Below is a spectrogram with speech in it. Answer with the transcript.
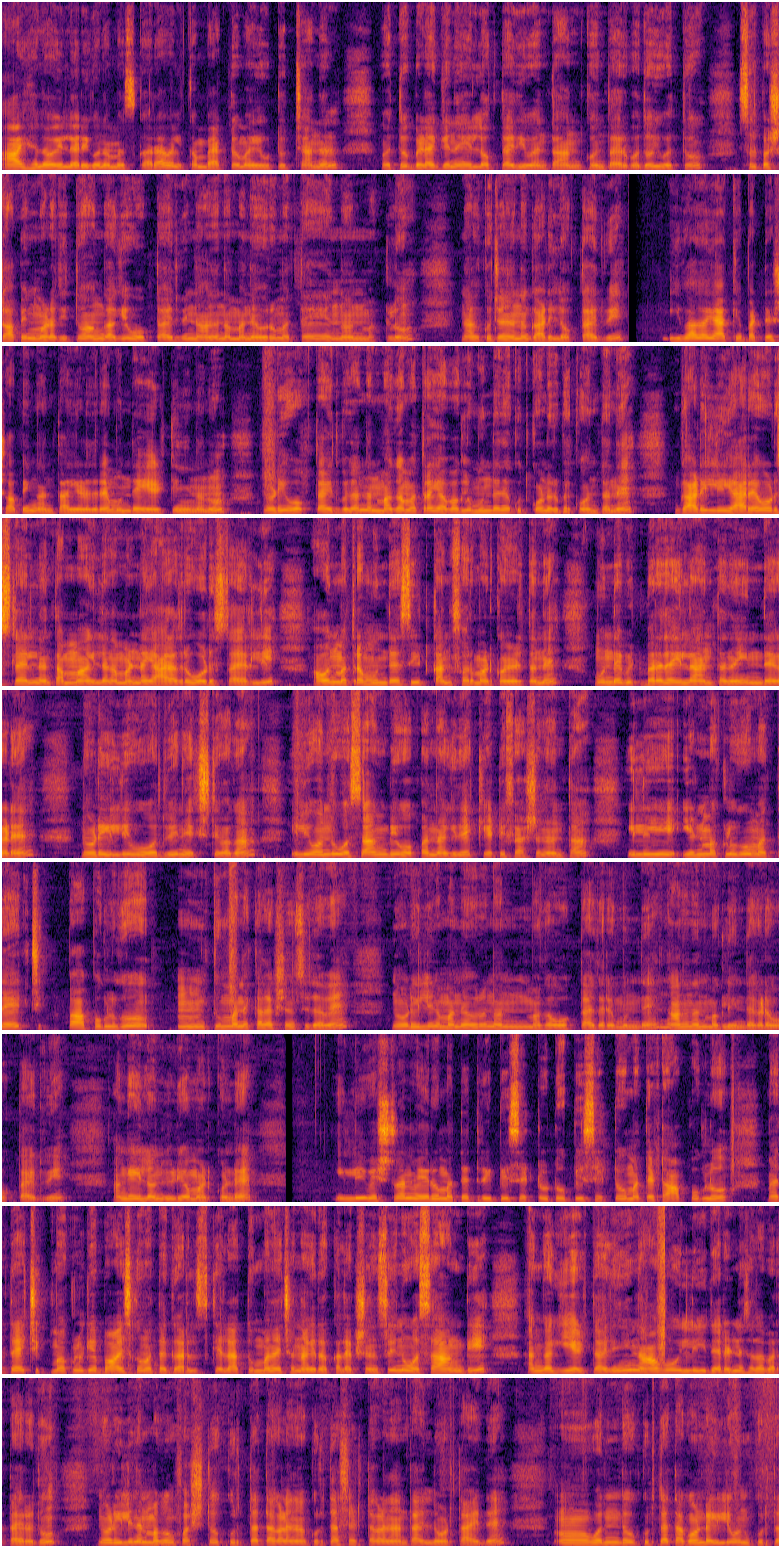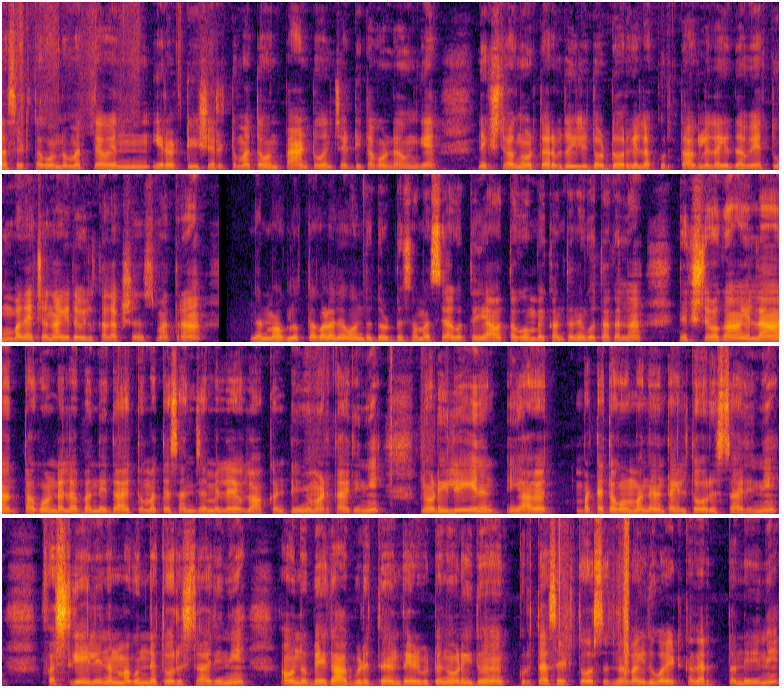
Hi, hello ಎಲ್ಲರಿಗೂ ನಮಸ್ಕಾರ. Welcome back to my YouTube channel. ಇವತ್ತು ಬೆಳಗ್ಗೆನೇ ಎಲ್ಲೋಗ್ತಾ ಇದ್ದೀವಿ ಅಂತ ಅಂದ್ಕೊತಾ ಇರ್ಬೋದು. ಇವತ್ತು ಸ್ವಲ್ಪ ಶಾಪಿಂಗ್ ಮಾಡೋದಿತ್ತು, ಹಂಗಾಗಿ ಹೋಗ್ತಾ ಇದ್ವಿ. ನಾನು ನಮ್ಮ ಮನೆಯವರು ಮತ್ತು ನನ್ನ ಮಕ್ಕಳು. ನಾಲ್ಕು ಜನನ ಗಾಡೀಲಿ ಹೋಗ್ತಾ ಇದ್ವಿ. ಇವಾಗ ಯಾಕೆ ಬಟ್ಟೆ ಶಾಪಿಂಗ್ ಅಂತ ಹೇಳಿದ್ರೆ ಮುಂದೆ ಹೇಳ್ತೀನಿ ನಾನು. ನೋಡಿ, ಹೋಗ್ತಾ ಇದ್ವಲ್ಲ ನನ್ನ ಮಗ ಮಾತ್ರ ಯಾವಾಗಲೂ ಮುಂದೆನೇ ಕುತ್ಕೊಂಡಿರಬೇಕು ಅಂತಾನೆ. ಗಾಡೀಲಿ ಯಾರೇ ಓಡಿಸ್ತಾ ಇರಲಿ ನನ್ನ ತಮ್ಮ ಇಲ್ಲ ನಮ್ಮ ಅಣ್ಣ ಯಾರಾದರೂ ಓಡಿಸ್ತಾ ಇರಲಿ, ಅವನು ಮಾತ್ರ ಮುಂದೆ ಸೀಟ್ ಕನ್ಫರ್ಮ್ ಮಾಡ್ಕೊಂಡಿರ್ತಾನೆ. ಮುಂದೆ ಬಿಟ್ಟು ಬರೋದೇ ಇಲ್ಲ ಅಂತಾನೆ ಹಿಂದೆಗಡೆ. ನೋಡಿ, ಇಲ್ಲಿ ಹೋದ್ವಿ ನೆಕ್ಸ್ಟ್ ಇವಾಗ. ಇಲ್ಲಿ ಒಂದು ಹೊಸ ಅಂಗಡಿ ಓಪನ್ ಆಗಿದೆ ಕೆ ಟಿ ಫ್ಯಾಷನ್ ಅಂತ. ಇಲ್ಲಿ ಹೆಣ್ಮಕ್ಳಿಗೂ ಮತ್ತು ಚಿಕ್ಕ ಪಾಪುಗಳಿಗೂ ತುಂಬಾ ಕಲೆಕ್ಷನ್ಸ್ ಇದ್ದಾವೆ ನೋಡಿ, ಇಲ್ಲಿ ನಮ್ಮ ಮನೆಯವರು ನನ್ನ ಮಗ ಹೋಗ್ತಾ ಇದ್ದಾರೆ ಮುಂದೆ. ನಾನು ನನ್ನ ಮಗಳು ಹಿಂದೆಗಡೆ ಹೋಗ್ತಾ ಇದ್ವಿ. ಹಂಗೆ ಇಲ್ಲೊಂದು ವಿಡಿಯೋ ಮಾಡಿಕೊಂಡೆ. ಇಲ್ಲಿ ವೆಸ್ಟ್ರನ್ ವೇರು ಮತ್ತು three piece set two piece set ಮತ್ತು ಟಾಪುಗಳು ಮತ್ತು ಚಿಕ್ಕ ಮಕ್ಳಿಗೆ ಬಾಯ್ಸ್ಗೂ ಮತ್ತು ಗರ್ಲ್ಸ್ಗೆಲ್ಲ ತುಂಬಾ ಚೆನ್ನಾಗಿರೋ ಕಲೆಕ್ಷನ್ಸು ಇನ್ನು ಹೊಸ ಅಂಗಡಿ. ಹಂಗಾಗಿ ಹೇಳ್ತಾ ಇದ್ದೀನಿ. ನಾವು ಇಲ್ಲಿ ಇದು ಎರಡನೇ ಸಲ ಬರ್ತಾ ಇರೋದು. ನೋಡಿ, ಇಲ್ಲಿ ನನ್ನ ಮಗಂಗೆ ಫಸ್ಟು ಕುರ್ತಾ ತಗೊಳ್ಳೋಣ, ಕುರ್ತಾ ಸೆಟ್ ತಗೊಳ್ಳೋಣ ಅಂತ ಇಲ್ಲಿ ನೋಡ್ತಾ ಇದ್ದೆ. ಒಂದು ಕುರ್ತಾ ತಗೊಂಡೆ ಇಲ್ಲಿ, ಒಂದು ಕುರ್ತಾ ಸೆಟ್ ತಗೊಂಡು, ಮತ್ತು ಒಂದು ಎರಡು ಟೀ ಶರ್ಟು ಮತ್ತು ಒಂದು ಪ್ಯಾಂಟು, ಒಂದು ಚಡ್ಡಿ ತಗೊಂಡೆ ಅವನಿಗೆ. ನೆಕ್ಸ್ಟ್ ಇವಾಗ ನೋಡ್ತಾ ಇರ್ಬೋದು ಇಲ್ಲಿ ದೊಡ್ಡವ್ರಿಗೆಲ್ಲ ಕುರ್ತಾಗಳೆಲ್ಲ ಇದ್ದಾವೆ ತುಂಬಾ ಚೆನ್ನಾಗಿದ್ದಾವೆ ಇಲ್ಲಿ ಕಲೆಕ್ಷನ್ಸ್ ಮಾತ್ರ. ನನ್ನ ಮಗ್ಳಿಗೆ ತಗೊಳ್ಳೋದೇ ಒಂದು ದೊಡ್ಡ ಸಮಸ್ಯೆ ಆಗುತ್ತೆ ಯಾವ್ದು ತೊಗೊಬೇಕಂತಲೇ ಗೊತ್ತಾಗಲ್ಲ. ನೆಕ್ಸ್ಟ್ ಇವಾಗ ಎಲ್ಲ ತೊಗೊಂಡೆಲ್ಲ ಬಂದಿದ್ದಾಯಿತು, ಮತ್ತು ಸಂಜೆ ಮೇಲೆ ವ್ಲಾಗ್ ಕಂಟಿನ್ಯೂ ಮಾಡ್ತಾಯಿದ್ದೀನಿ ನೋಡಿ ಇಲ್ಲಿ ಏನೇನು, ಯಾವ್ಯಾವ ಬಟ್ಟೆ ತೊಗೊಂಬಂದೆ ಅಂತ ಇಲ್ಲಿ ತೋರಿಸ್ತಾ ಇದ್ದೀನಿ. ಫಸ್ಟ್ಗೆ ಇಲ್ಲಿ ನನ್ನ ಮಗಂದೇ ತೋರಿಸ್ತಾ ಇದ್ದೀನಿ. ಅವನು ಬೇಗ ಆಗಿಬಿಡುತ್ತೆ ಅಂತ ಹೇಳ್ಬಿಟ್ಟು ನೋಡಿ ಇದು ಕುರ್ತಾ ಸೆಟ್ ತೋರಿಸಿದ್ನಲ್ವ? ಇದು ವೈಟ್ ಕಲರ್ ತಂದಿದ್ದೀನಿ.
